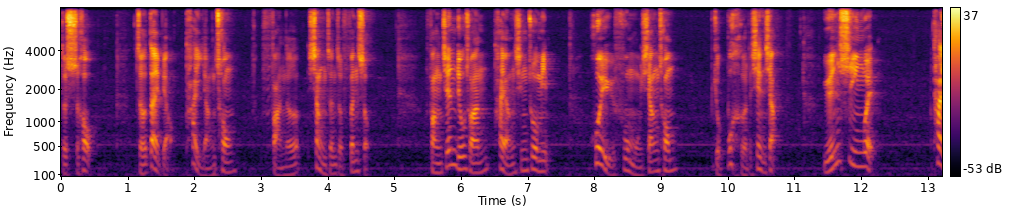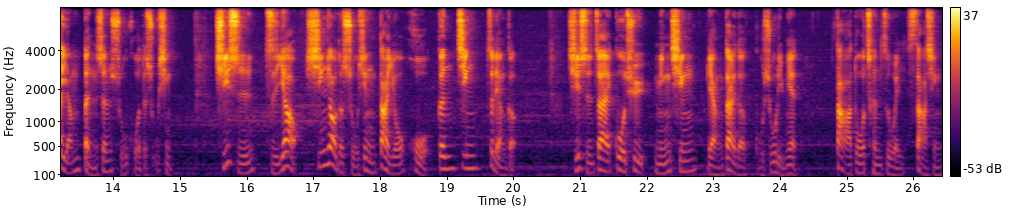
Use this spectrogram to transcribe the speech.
的时候，则代表太阳冲，反而象征着分手。坊间流传太阳星座命。会与父母相冲，有不和的现象，原是因为太阳本身属火的属性。其实只要星曜的属性带有火跟金这两个，其实在过去明清两代的古书里面，大多称之为煞星。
